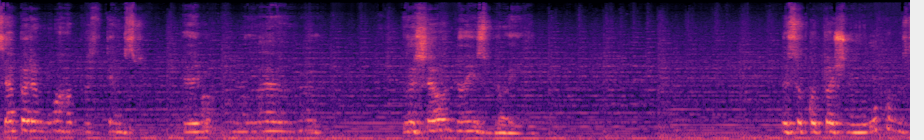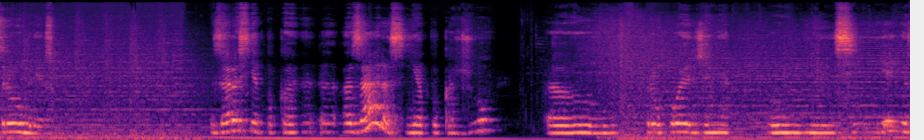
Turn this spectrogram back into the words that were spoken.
Це перемога простим е, але ну, лише одної зброї. Високоточним луком з дривоблеском. Зараз я покажу, а зараз я покажу е, проходження е, цієї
